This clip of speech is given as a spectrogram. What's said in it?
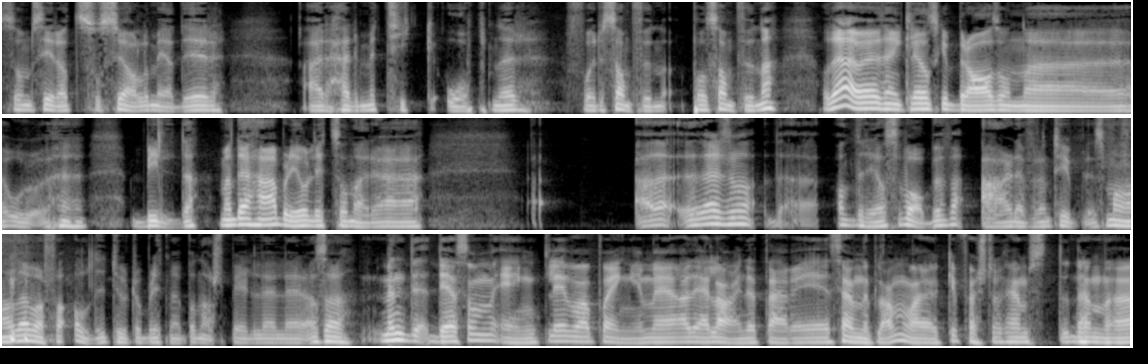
som sier at sosiale medier er hermetikkåpner for samfunn, på samfunnet. Og det er jo egentlig ganske bra sånn uh, bilde. Men det her blir jo litt sånn derre ja, det, det er sånn, Andreas Vabe, hva er det for en type? Liksom? Han hadde i hvert fall aldri turt å blitt med på nachspiel, eller altså Men det, det som egentlig var poenget med at jeg la inn dette her i sendeplanen, var jo ikke først og fremst denne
